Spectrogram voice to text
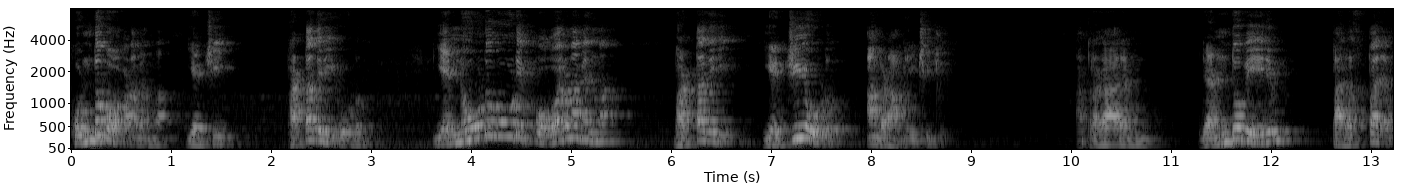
കൊണ്ടുപോകണമെന്ന് യക്ഷി ഭട്ടതിരിയോടും എന്നോടുകൂടി പോരണമെന്ന് ഭട്ടതിരി യക്ഷിയോടും അങ്ങോട്ട് അപേക്ഷിച്ചു. അപ്രകാരം രണ്ടുപേരും പരസ്പരം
